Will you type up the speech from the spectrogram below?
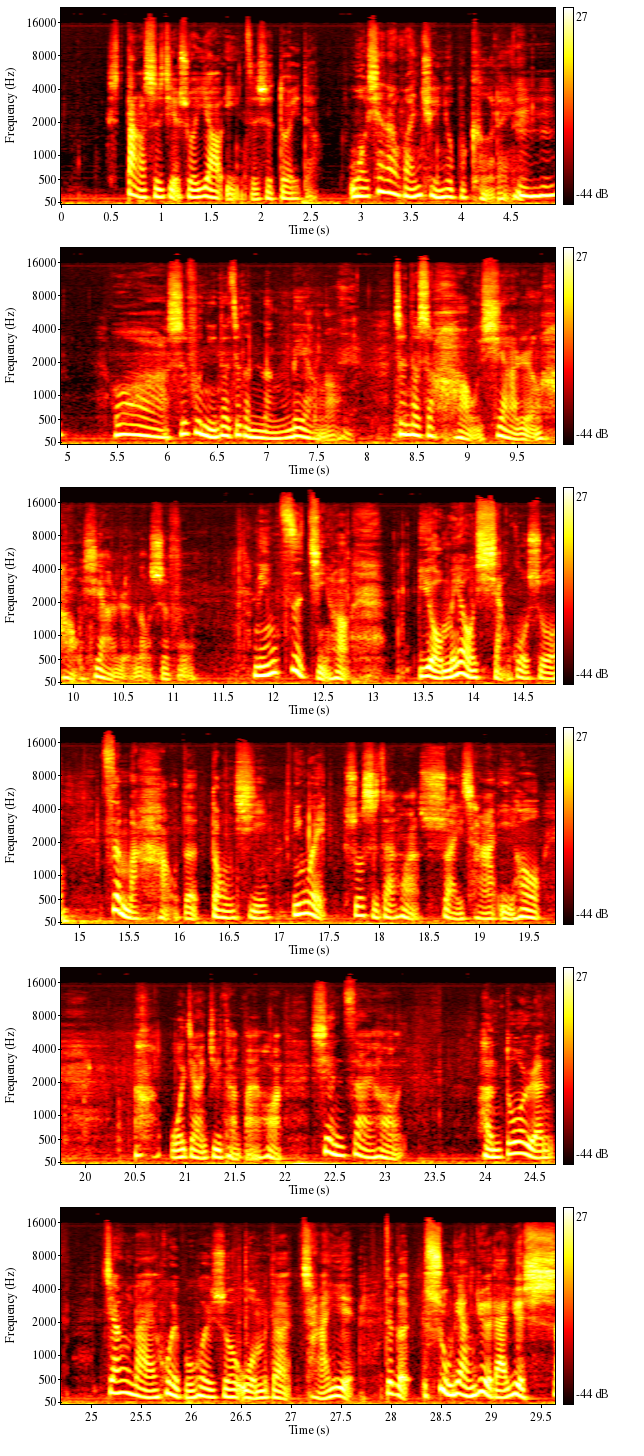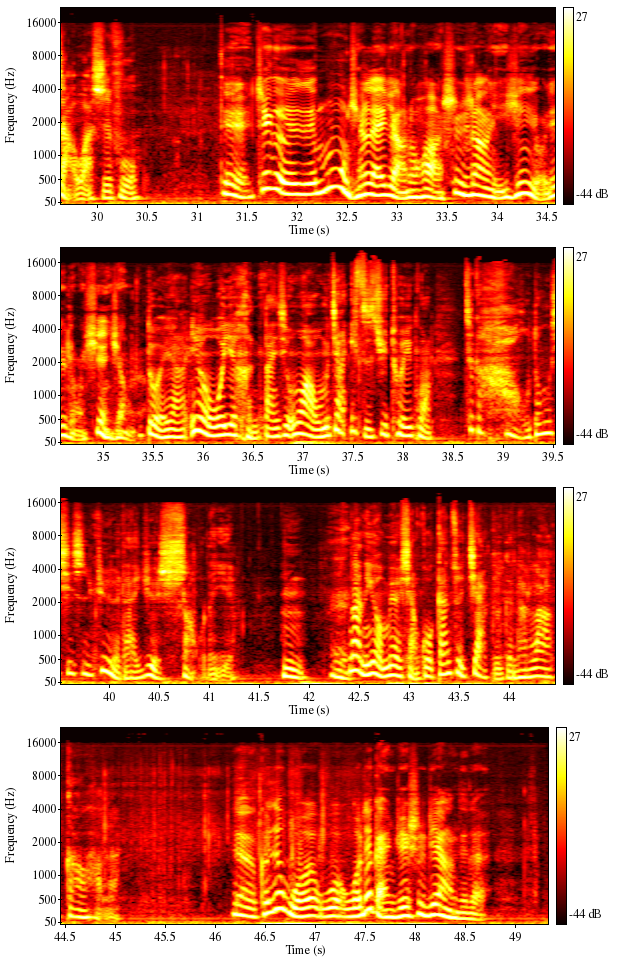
大师姐说药引子是对的，我现在完全又不渴了。嗯哼，哇，师傅您的这个能量哦，真的是好吓人，好吓人哦，师傅，您自己哈有没有想过说？这么好的东西，因为说实在话，甩茶以后，我讲一句坦白话，现在哈，很多人将来会不会说我们的茶叶这个数量越来越少啊？师傅，对这个目前来讲的话，事实上已经有这种现象了。对呀、啊，因为我也很担心，哇，我们这样一直去推广这个好东西是越来越少了耶。嗯，那你有没有想过，干脆价格跟它拉高好了？呃，可是我我我的感觉是这样子的，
